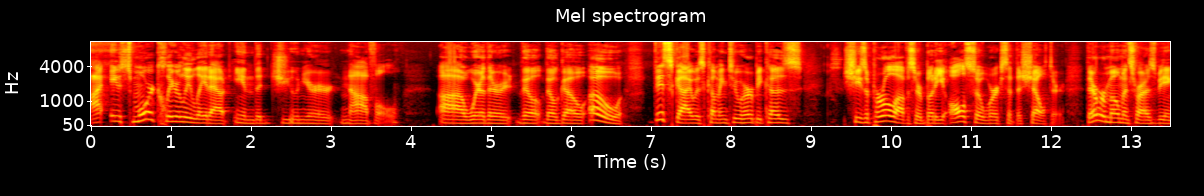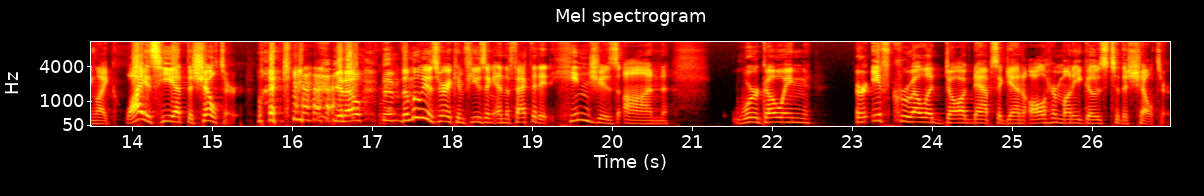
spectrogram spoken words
I it's more clearly laid out in the junior novel, uh, where they're they'll they'll go, oh, this guy was coming to her because she's a parole officer, but he also works at the shelter. There were moments where I was being like, why is he at the shelter? Like, he- you know, the the movie was very confusing, and the fact that it hinges on we're going or if Cruella dog naps again, all her money goes to the shelter.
